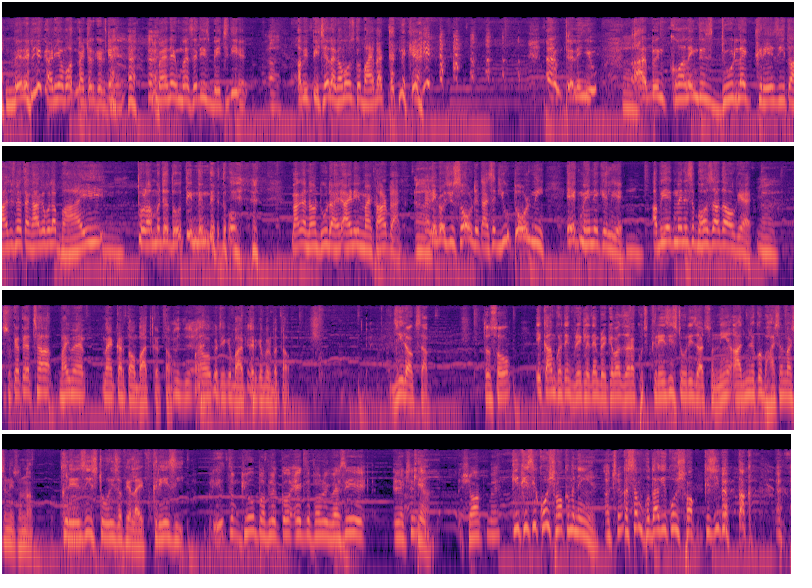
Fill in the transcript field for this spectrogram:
मेरे लिए गाड़ियाँ बहुत मैटर करती हैं। मैंने एक मर्सिडीज बेच दी है। अभी पीछे लगा हुआ उसको बाय बैक करने के लिए। I am telling you I have been calling this dude like crazy तो आज उसने तंगा के बोला भाई थोड़ा मुझे दो तीन दिन दे दो। मैं कहा no dude I I need my car back and he goes you sold it I said you told me एक महीने के लिए। अभी एक महीने से बहुत ज़्यादा हो गया है। हाँ, सो कहते अच्छा भाई मैं मैं करता हूँ बात करता हूँ। हाँ, ओके ठीक है बात करके फिर बताओ। जी डॉक्टर साहब तो सो एक काम करते हैं ब्रेक लेते हैं ब्रेक के बाद जरा कुछ क्रेजी स्टोरीज आज सुननी है। आज मुझे कोई भाषण भाषण नहीं सुनना। Crazy stories of your life crazy तुम क्यों पब्लिक को एक तो पब्लिक वैसे ही इलेक्शन क्या? शौक में। कि किसी कोई शौक में नहीं है। अच्छा। कसम खुदा की कोई शौक किसी को कख।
